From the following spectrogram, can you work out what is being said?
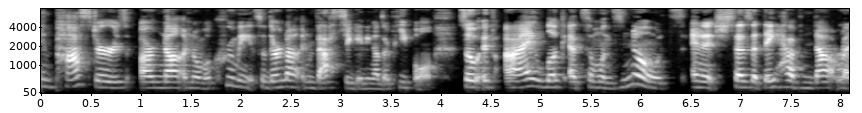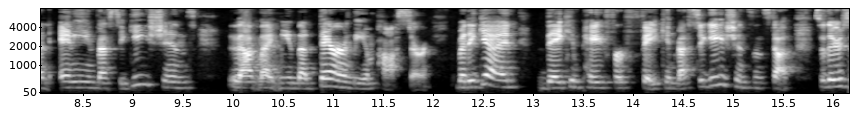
imposters are not a normal crewmate, so they're not investigating other people. So if I look at someone's notes and it says that they have not run any investigations, that might mean that they're the imposter. But again, they can pay for fake investigations and stuff. So there's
